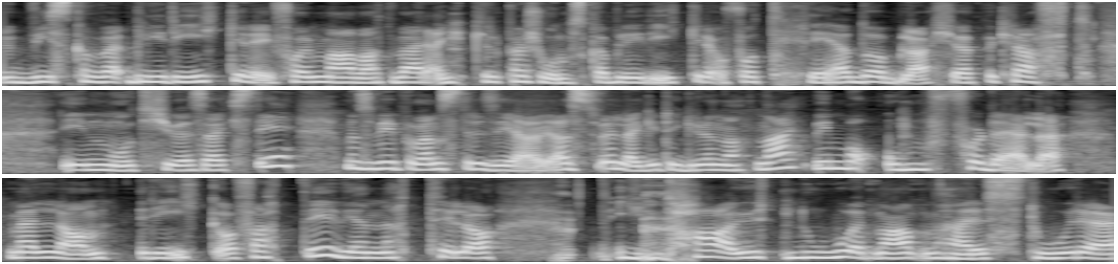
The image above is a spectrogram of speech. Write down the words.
vi skal bli rikere i form av at hver enkeltperson skal bli rikere og få tredobla kjøpekraft inn mot 2060, mens vi på venstresida i SV legger til grunn at nei, vi må omfordele mellom rik og fattig. Vi er nødt til å ta ut noe av den store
